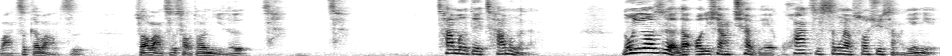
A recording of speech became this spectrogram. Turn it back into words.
房子搿房子。造房子造到二楼，擦擦，窗门对窗门个啦。侬要是辣辣屋里向吃饭，筷子伸了稍许长一眼，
